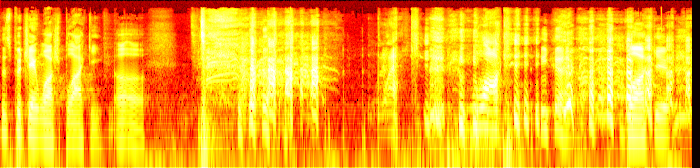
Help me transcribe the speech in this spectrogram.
This bitch ain't watch Blackie. Uh-uh. Blackie. Blocky. yeah, Blackie.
